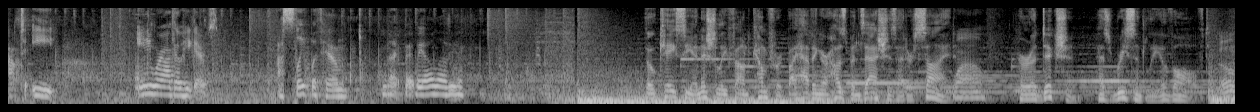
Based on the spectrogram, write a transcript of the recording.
out to eat. Anywhere I go, he goes. I sleep with him. Night, baby, I love you. Though Casey initially found comfort by having her husband's ashes at her side, Wow. her addiction has recently evolved. Oh.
